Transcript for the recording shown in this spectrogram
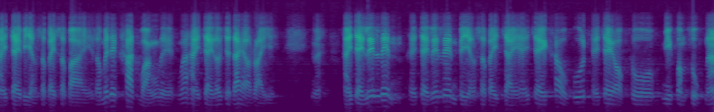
หายใจไปอย่างสบายๆเราไม่ได้คาดหวังเลย ว่าหายใจเราจะได้อะไรหายใจเล่นๆหายใจเล่นๆไปอย่างสบายใจ หายใจเข้าพุทหายใจออกโทมีความสุขนะ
